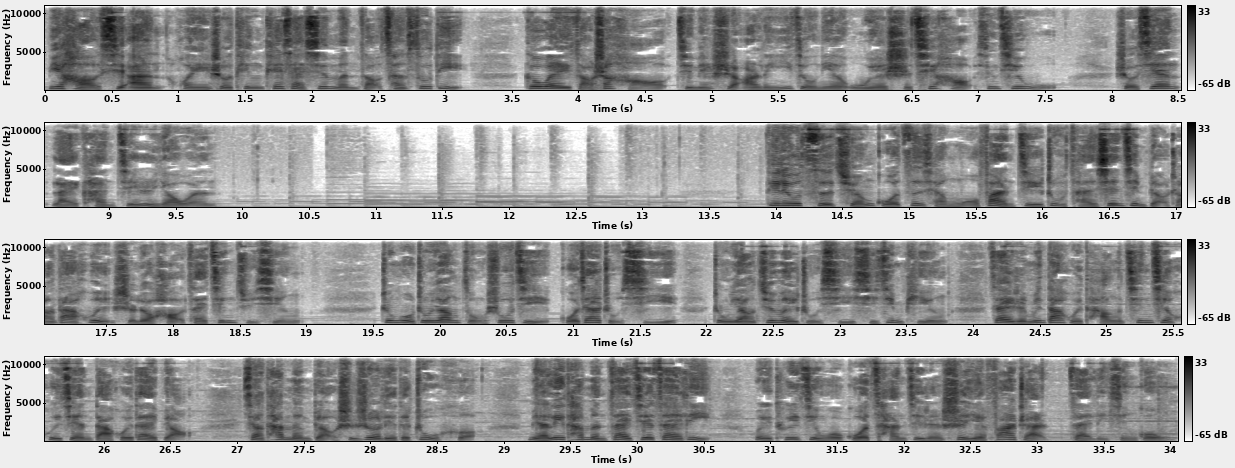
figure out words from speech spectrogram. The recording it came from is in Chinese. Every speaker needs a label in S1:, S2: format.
S1: 你好，西安，欢迎收听《天下新闻早餐速递》。各位早上好，今天是二零一九年五月十七号，星期五。首先来看今日要闻。第六次全国自强模范暨助残先进表彰大会十六号在京举行。中共中央总书记、国家主席、中央军委主席习近平在人民大会堂亲切会见大会代表，向他们表示热烈的祝贺。勉励他们再接再厉，为推进我国残疾人事业发展再立新功。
